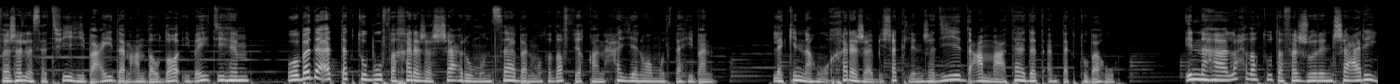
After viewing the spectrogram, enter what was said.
فجلست فيه بعيدا عن ضوضاء بيتهم وبدأت تكتب فخرج الشعر منسابا متدفقا حيا وملتهبا. لكنه خرج بشكل جديد عما اعتادت أن تكتبه. إنها لحظة تفجر شعري.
